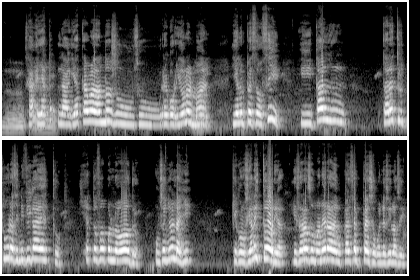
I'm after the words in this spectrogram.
Mm, O sea, ella, la guía estaba dando su, su recorrido normal. Ujú. Y él empezó, sí, y tal, tal estructura significa esto. Y esto fue por lo otro. Un señor de allí, que conocía la historia, y esa era su manera de buscarse el peso, por decirlo así.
